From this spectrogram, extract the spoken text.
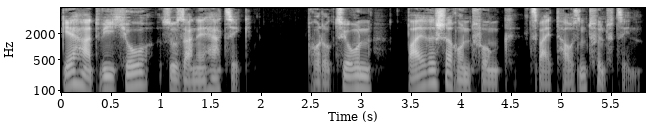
Gerhard Wiechow, Susanne Herzig. Produktion Bayerischer Rundfunk 2015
